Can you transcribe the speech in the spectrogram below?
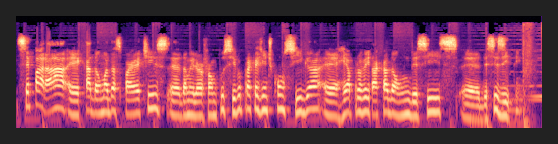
separar é, cada uma das partes é, da melhor forma possível para que a gente consiga é, reaproveitar cada um desses, é, desses itens.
